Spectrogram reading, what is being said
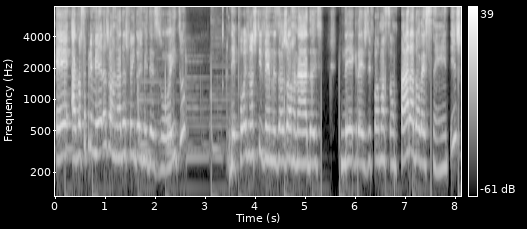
É, a nossa primeira jornada foi em 2018 depois nós tivemos as jornadas negras de formação para adolescentes.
